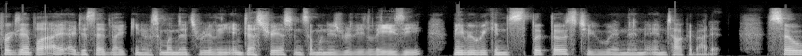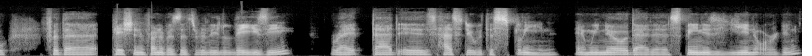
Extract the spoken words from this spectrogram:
for example, I, I just said like you know someone that's really industrious and someone who's really lazy. Maybe we can split those two and then and talk about it. So for the patient in front of us that's really lazy, right? That is has to do with the spleen, and we know that a spleen is a yin organ,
